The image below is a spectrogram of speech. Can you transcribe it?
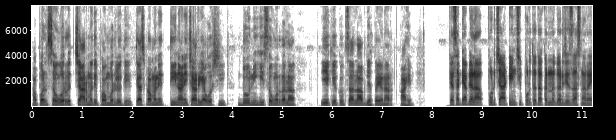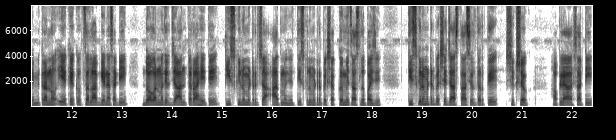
आपण संवर्ग चारमध्ये फॉर्म भरले होते. त्याचप्रमाणे तीन आणि चार या वर्षी दोन्हीही संवर्गाला एक एककचा लाभ घेता येणार आहे. त्यासाठी आपल्याला पुढच्या अटींची पूर्तता करणं गरजेचं असणार आहे. मित्रांनो एक एककचा लाभ घेण्यासाठी दोघांमधील जे अंतर आहे ते तीस किलोमीटरच्या आत म्हणजे तीस किलोमीटरपेक्षा कमीच असलं पाहिजे. तीस किलोमीटरपेक्षा जास्त असेल तर ते शिक्षक आपल्यासाठी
